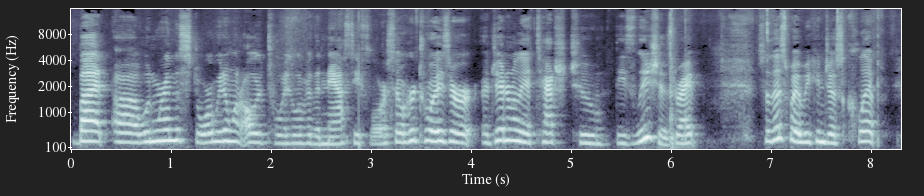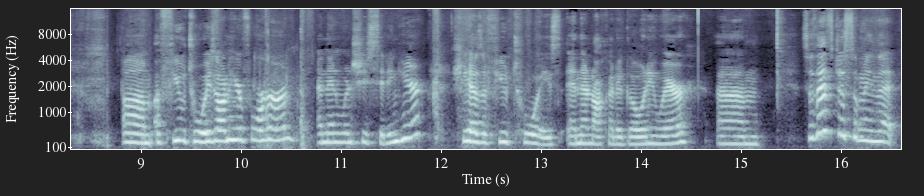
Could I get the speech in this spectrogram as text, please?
But uh, when we're in the store, we don't want all her toys all over the nasty floor. So her toys are generally attached to these leashes, right? So this way we can just clip um, a few toys on here for her. And then when she's sitting here, she has a few toys and they're not going to go anywhere. Um, so that's just something that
